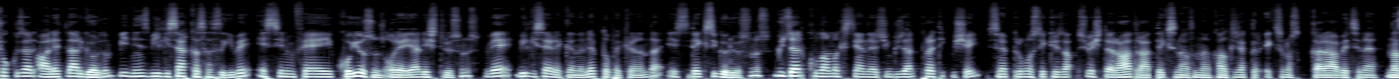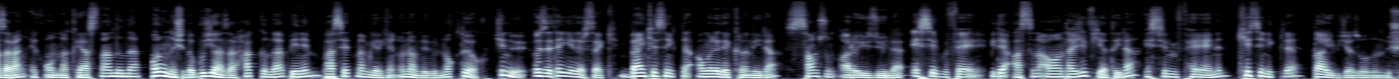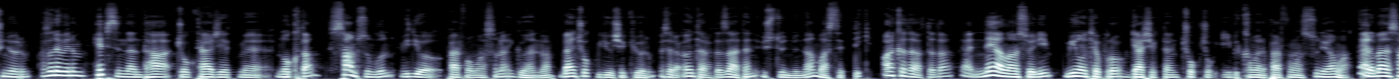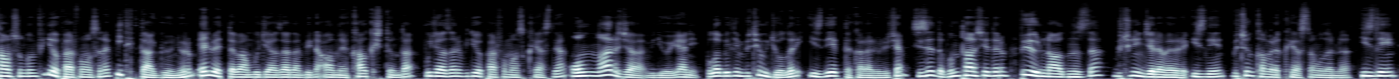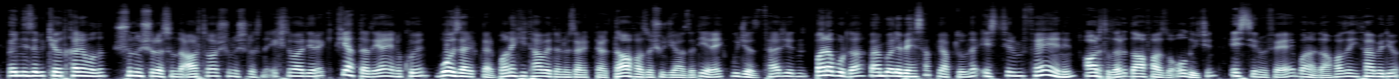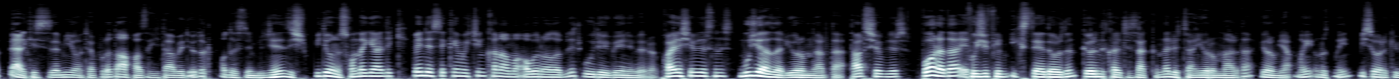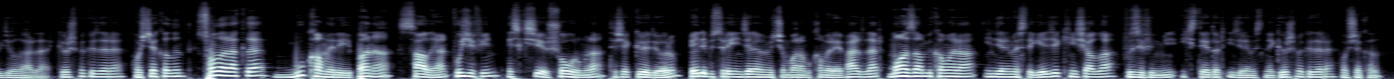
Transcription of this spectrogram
çok güzel aletler gördüm. Bildiğiniz bilgisayar kasası gibi S20 FE'yi koyuyorsunuz oraya yerleştiriyorsunuz ve bilgisayar ekranı, laptop ekranında DeX'i görüyorsunuz. Güzel kullanmak isteyenler için güzel pratik bir şey. Snapdragon 865 de rahat rahat DeX'in altından kalkacaktır. Exynos garabetine nazaran onunla kıyaslandığında. Onun dışında bu cihazlar hakkında benim bahsetmem gereken önemli bir nokta yok. Şimdi özete gelirsek ben kesinlikle AMOLED ekranıyla Samsung arayüzüyle S20 FE bir de aslında avantajlı fiyatıyla S20 FE'nin kesinlikle daha iyi bir cihaz olduğunu düşünüyorum. Aslında benim hepsinden daha çok tercih etme noktam Samsung'un video performansına güvenmem. Ben çok video çekiyorum. Mesela ön tarafta zaten üstünlüğünden bahsettik. Arka tarafta da yani ne yalan söyleyeyim Mionte Pro gerçekten çok çok iyi bir kamera performansı sunuyor ama yani ben Samsung'un video performansına bir tık daha güveniyorum. Elbette ben bu cihazlardan birini almaya kalkıştığımda bu cihazların video performansı kıyaslayan onlarca videoyu yani bulabildiğim bütün videoları izleyip de karar vereceğim. Size de bunu tavsiye ederim. Bir ürünü aldığınızda bütün incelemeleri izleyin. Bütün kamera kıyaslamalarını izleyin. Önünüze bir kağıt kalem alın. Şunun şurasında artı var, şunun şurasında eksi var diyerek fiyatları da yan yana koyun. Bu özellikler bana hitap eden özellikler daha fazla şu cihazda diyerek bu cihazı tercih edin. Bana burada ben böyle bir hesap yaptığımda S20 FE'nin artıları daha fazla olduğu için S20 FE bana daha fazla hitap ediyor. Belki size Mionte Pro daha fazla hitap ediyordur. O da sizin bileceğiniz iş. Videonun sonuna geldik. Beni desteklemek için kanalıma abone olabilir. Bu videoyu beğenebilir paylaşabilirsiniz. Bu cihazları yorumlarda tartışabiliriz. Bu arada Fujifilm X-T4'ün görüntü kalitesi hakkında lütfen yorumlarda yorum yapmayı unutmayın. Bir sonraki videolarda görüşmek üzere. Hoşçakalın. Son olarak da bu kamerayı bana sağlayan Fujifilm Eskişehir Showroom'una teşekkür ediyorum. Belli bir süre incelemem için bana bu kamerayı verdiler. Muazzam bir kamera incelemesi de gelecek inşallah. Fujifilm X-T4 incelemesinde görüşmek üzere. Hoşçakalın.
